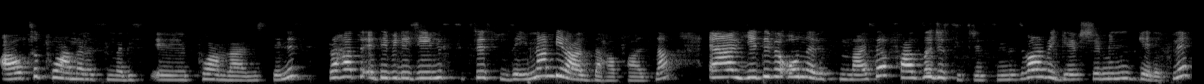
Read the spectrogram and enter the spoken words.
6 puan arasında bir e, puan vermişseniz rahat edebileceğiniz stres düzeyinden biraz daha fazla. Eğer 7 ve 10 arasındaysa fazlaca stresiniz var ve gevşemeniz gerekli.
